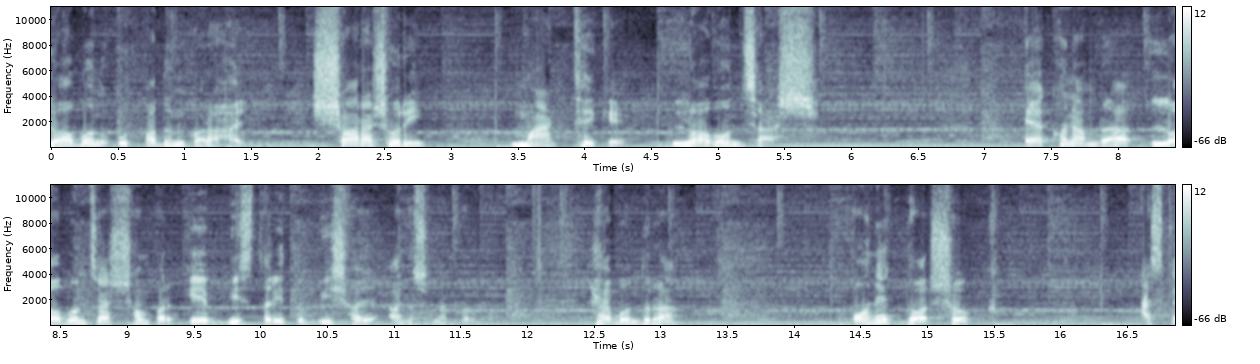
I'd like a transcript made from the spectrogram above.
লবণ উৎপাদন করা হয়। সরাসরি মাঠ থেকে লবণ চাষ। এখন আমরা লবণ চাষ সম্পর্কে বিস্তারিত বিষয়ে আলোচনা করব। হ্যাঁ বন্ধুরা, অনেক দর্শক আজকে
